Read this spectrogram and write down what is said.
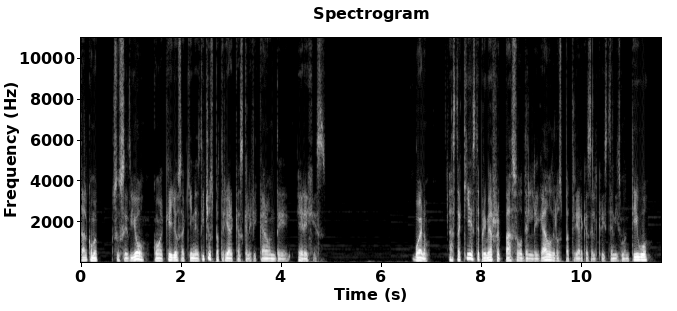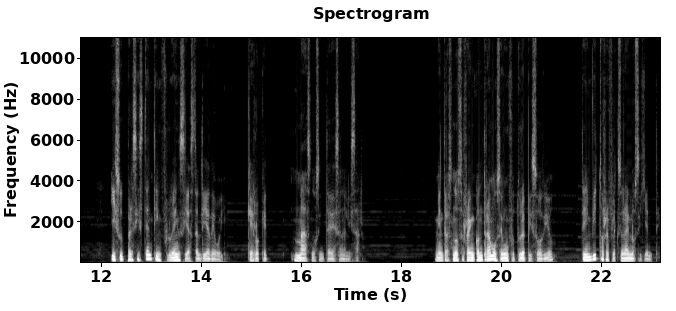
tal como sucedió con aquellos a quienes dichos patriarcas calificaron de herejes. Bueno, hasta aquí este primer repaso del legado de los patriarcas del cristianismo antiguo y su persistente influencia hasta el día de hoy, que es lo que más nos interesa analizar. Mientras nos reencontramos en un futuro episodio, te invito a reflexionar en lo siguiente.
